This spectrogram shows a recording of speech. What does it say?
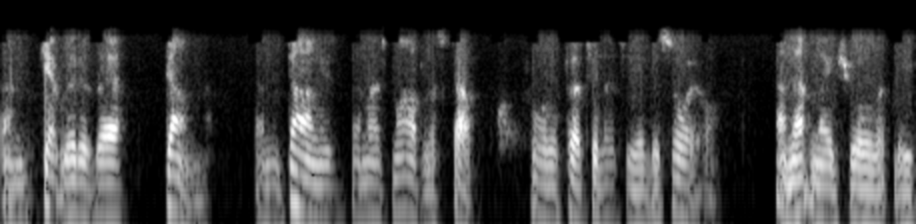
um, get rid of their dung. And dung is the most marvelous stuff for the fertility of the soil. And that made sure that the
